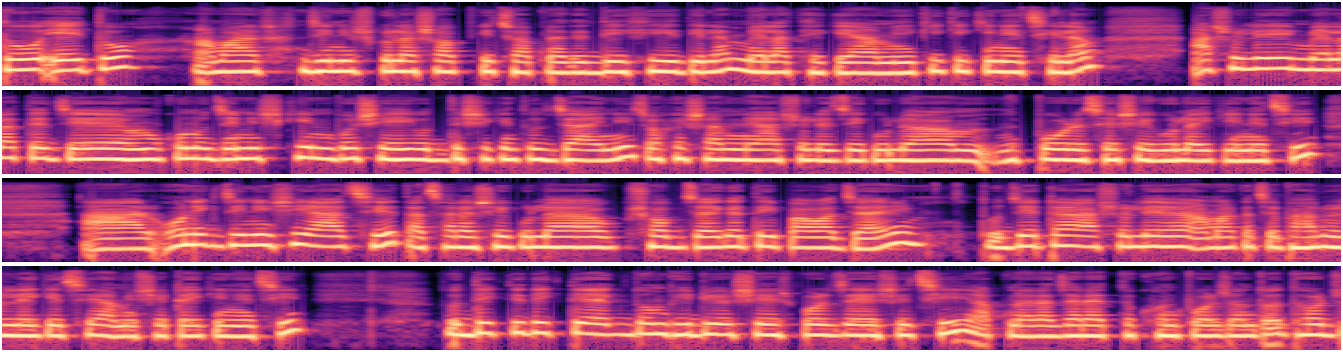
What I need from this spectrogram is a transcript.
তো এই তো আমার জিনিসগুলো সব কিছু আপনাদের দেখিয়ে দিলাম। মেলা থেকে আমি কি কি কিনেছিলাম। আসলে মেলাতে যে কোনো জিনিস কিনবো সেই উদ্দেশ্যে কিন্তু যাইনি। চোখের সামনে আসলে যেগুলো পড়েছে সেগুলাই কিনেছি। আর অনেক জিনিসই আছে, তাছাড়া সেগুলা সব জায়গাতেই পাওয়া যায়। তো যেটা আসলে আমার কাছে ভালো লেগেছে, আমি সেটাই কিনেছি। তো দেখতে দেখতে একদম ভিডিও শেষ পর্যায়ে এসেছি। আপনারা যারা এতক্ষণ পর্যন্ত ধৈর্য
